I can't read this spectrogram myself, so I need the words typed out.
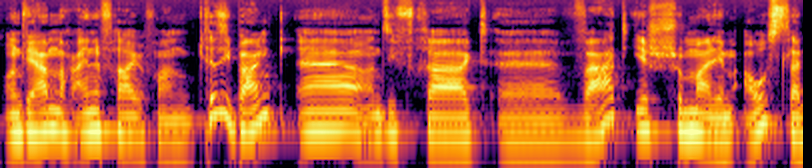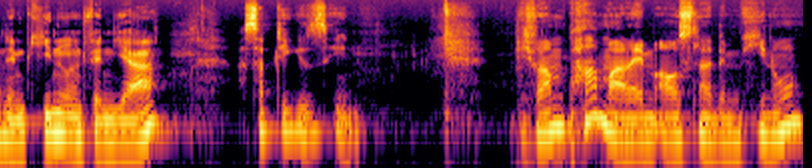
und wir haben noch eine Frage von Chrissy Bank. Äh, und sie fragt: äh, Wart ihr schon mal im Ausland im Kino? Und wenn ja, was habt ihr gesehen? Ich war ein paar Mal im Ausland im Kino.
